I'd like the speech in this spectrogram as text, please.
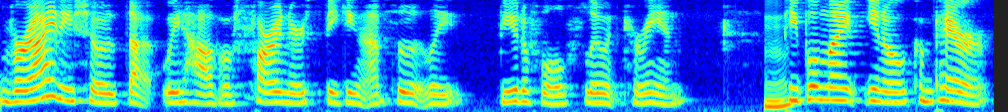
variety shows that we have of foreigners speaking absolutely beautiful, fluent Korean. People might, you know, compare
